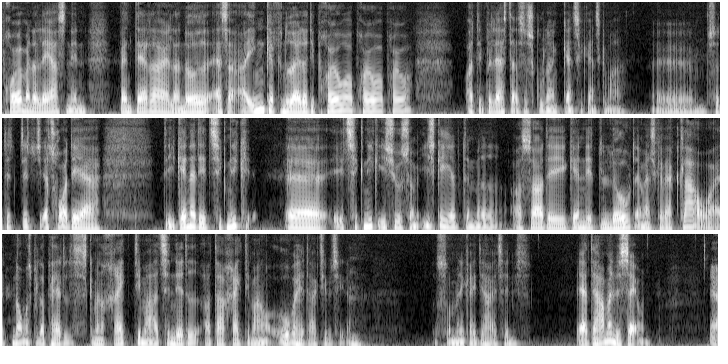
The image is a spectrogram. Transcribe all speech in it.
prøver man at lære sådan en bandatter eller noget, altså, og ingen kan finde ud af det, og de prøver og prøver og prøver, og det belaster altså skulderen ganske, ganske meget. Øh, så det, det, jeg tror, det er, det igen er det et teknik, øh, et teknik-issue, som I skal hjælpe dem med, og så er det igen et load, at man skal være klar over, at når man spiller paddle, så skal man rigtig meget til nettet, og der er rigtig mange overhead-aktiviteter, mm. som man ikke rigtig har i tennis. Ja, det har man ved saven. Ja.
